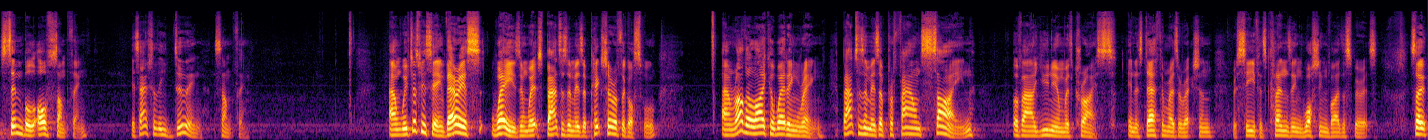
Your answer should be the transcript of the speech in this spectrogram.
symbol of something, it's actually doing something. And we've just been seeing various ways in which baptism is a picture of the gospel and rather like a wedding ring, baptism is a profound sign of our union with Christ in his death and resurrection, receive his cleansing, washing by the Spirit. So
